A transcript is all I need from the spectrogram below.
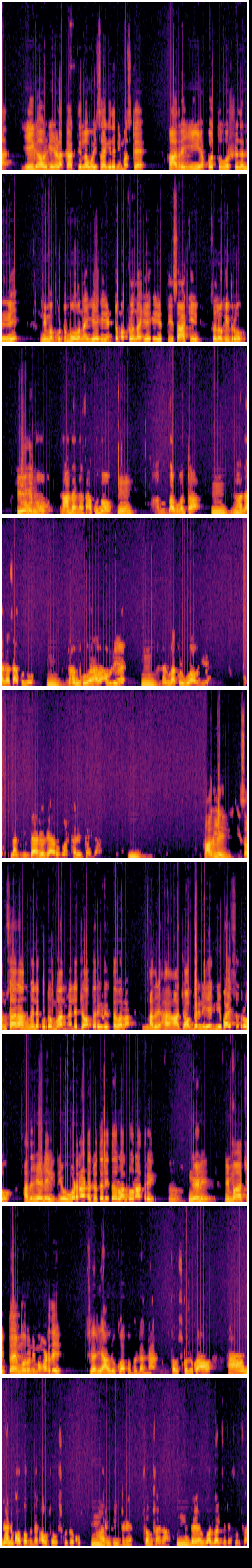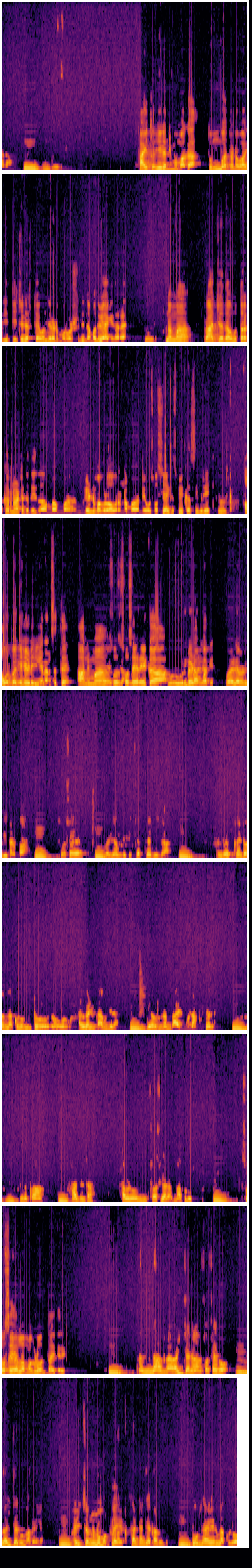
ಈಗ ಅವ್ರಿಗೆ ಹೇಳಕ್ಕಾಗ್ತಿಲ್ಲ ವಯಸ್ಸಾಗಿದೆ ನಿಮ್ಮಷ್ಟೇ. ಆದ್ರೆ ಈ ಎಪ್ಪತ್ತು ವರ್ಷದಲ್ಲಿ ನಿಮ್ಮ ಕುಟುಂಬವನ್ನ ಹೇಗೆ ಎಂಟು ಮಕ್ಕಳನ್ನ ಹೇಗೆ ಎತ್ತಿ ಸಾಕಿ ಸಲುಹಿದ್ರು? ಹೇಗೆ ಅವನು ನಾನೆಲ್ಲ ಸಾಕುನು. ಹ್ಮ್. ಅವ್ನ್ ಭಗವಂತ. ಹ್ಮ್ ಹ್ಮ್. ನಾನೆಲ್ಲ ಸಾಕುನು. ಹ್ಮ್. ನನ್ಗೂ ಅವನೇ. ಹ್ಮ್. ನನ್ ಮಕ್ಳಿಗೂ ಅವನೇ. ನನ್ಗೆ ಬೇರೆಯವ್ರು ಯಾರು ಮಾಡ್ತಾರೆ ಅಂತ ಇಲ್ಲ. ಹ್ಮ್. ಆಗ್ಲಿ ಈ ಸಂಸಾರ ಅಂದ್ಮೇಲೆ ಕುಟುಂಬ ಅಂದ್ಮೇಲೆ ಜವಾಬ್ದಾರಿಗಳು ಇರ್ತಾವಲ್ಲ ಅದೇ ಆ- ಆ ಜವಾಬ್ದಾರಿನ ಹೇಗ್ ನಿಭಾಯಿಸಿದ್ರು? ಅದನ್ನ ಹೇಳಿ ನೀವು ಒಡನಾಟ ಜೊತೆಲಿದ್ದವರು ಹಗಲು ರಾತ್ರಿ. ಹೇಳಿ ನಿಮ್ಮ ಚಿಕ್ಕತಾಯಮ್ಮವರು ನಿಮ್ಮ ಮಡದಿ. ಸರಿ ಅವ್ರಿಗೆ ಕೋಪ ಬಂದಾಗ ನಾನು ತೋರಿಸ್ಕೊಬೇಕು ನಾನು ಕೋಪ ಬಂದಾಗ ಅವ್ರು ತೋರಿಸ್ಕೊಬೇಕು. ಆ ರೀತಿ ಇದ್ರೆ ಸಂಸಾರ. ಹ್ಮ್. ಅಂದ್ರೆ ಹೊರಗೋಗ್ತದೆ ಸಂಸಾರ. ಹ್ಮ್ ಹ್ಮ್ ಆಯ್ತು ಈಗ ನಿಮ್ಮ ಮಗ ತುಂಬಾ ತಡವಾಗಿ ಇತ್ತೀಚೆಗಷ್ಟೇ ಒಂದ್ ಎರಡು ಮೂರು ವರ್ಷದಿಂದ ಮದುವೆ ಆಗಿದ್ದಾರೆ. ನಮ್ಮ ರಾಜ್ಯದ ಉತ್ತರ ಕರ್ನಾಟಕದ ನಮ್ಮ ಹೆಣ್ಣು ಮಗಳು ಅವರನ್ನ ನಮ್ಮ ನೀವು ಸೊಸೆಯಾಗಿ ಸ್ವೀಕರಿಸಿದ್ರಿ. ಅವ್ರ ಬಗ್ಗೆ ಹೇಳಿ ಏನ್ ಅನ್ಸುತ್ತೆ? ಆ ನಿಮ್ಮ ಸೊಸೆ ರೇಖಾ ಮೇಡಮ್ ಬಗ್ಗೆ. ಒಳ್ಳೆ ಹುಡುಗಿ ಕಣಪ್ಪ ಹ್ಮ್. ಸೊಸೆ ಹ್ಮ್. ಒಳ್ಳೆ ಹುಡುಗಿ ತಪ್ಪೇನಿಲ್ಲ ಹ್ಮ್. ಅಂದ್ರೆ ಕಂಡವ್ರ ಮಕ್ಕಳು ಉಂಟು ನಾವು ಅಲ್ಗಳಿಕ್ ಆಗುದಿಲ್ಲ. ಹ್ಮ್. ದೇವ್ರು ನಮ್ ಬಾಯಿ ಮುನ್ನಾಕ್ತಾನೆ ಹ್ಮ್ ಹ್ಮ್. ಏನಪ್ಪ? ಹ್ಮ್. ಆದ್ರಿಂದ ಅವಳು ಸೊಸೆಯರ ಮಕ್ಕಳು ಹ್ಮ್. ಸೊಸೆ ಎಲ್ಲ ಮಗಳು ಅಂತ ಇದ್ದೀರಿ. ಹ್ಮ್. ನಾನ್ ಐದ್ ಜನ ಸೊಸೆಯರು ಹ್ಮ್. ಐದ್ ಜನ ಮಗಳಿಗೆ ಹ್ಮ್. ಐದ್ ಜನನು ಮಕ್ಕಳೇ. ಕಂಡಂಗೆ ಕಾಡುದು. ಹ್ಮ್. ಮೂರ್ ಜನ ಹೆಣ್ಮಕ್ಳು.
